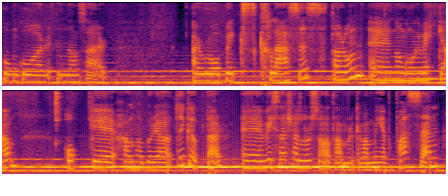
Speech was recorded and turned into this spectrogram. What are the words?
Hon går i någon så här aerobics classes tar hon eh, någon gång i veckan. Och eh, han har börjat dyka upp där. Eh, vissa källor sa att han brukar vara med på passen.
